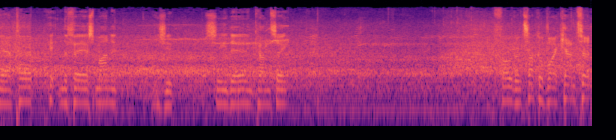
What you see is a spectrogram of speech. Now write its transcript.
Yeah, Paul hitting the first man, as you see there in Kante. Foden tackled by Kante.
